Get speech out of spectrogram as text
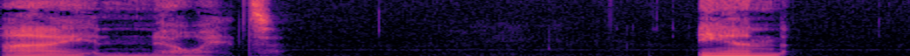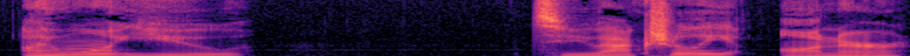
I know it. And I want you to actually honor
